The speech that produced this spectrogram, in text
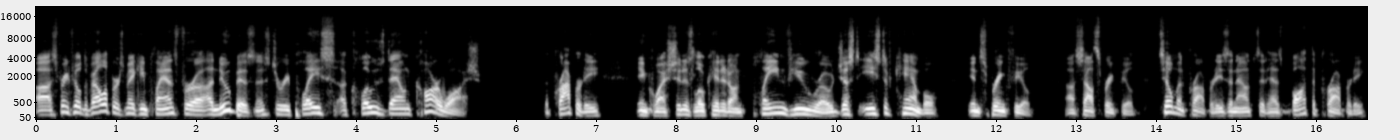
Uh, Springfield developers making plans for a, a new business to replace a closed down car wash. The property in question is located on Plainview Road, just east of Campbell in Springfield, uh, South Springfield. Tillman Properties announced it has bought the property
